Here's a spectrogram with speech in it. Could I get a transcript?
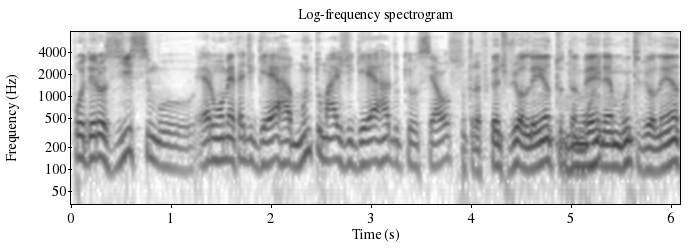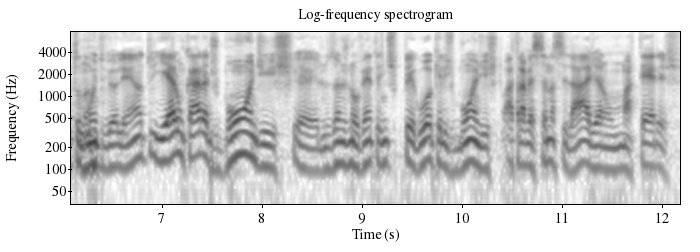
poderosíssimo, era um homem até de guerra, muito mais de guerra do que o Celso. Um traficante violento também, Muito. né? Muito violento. né? muito violento. E era um cara de bondes. eh, nos anos 90 a gente pegou aqueles bondes atravessando a cidade, eram matérias.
